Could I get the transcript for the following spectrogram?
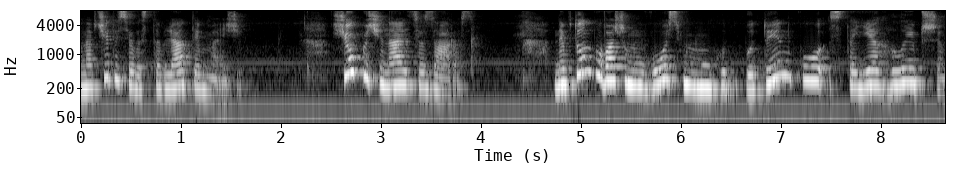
навчитися виставляти межі. Що починається зараз? Нептун по вашому восьмому будинку стає глибшим.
